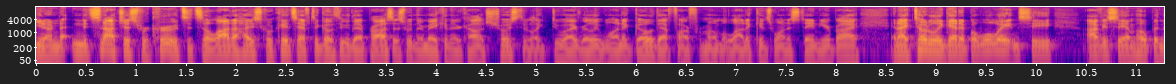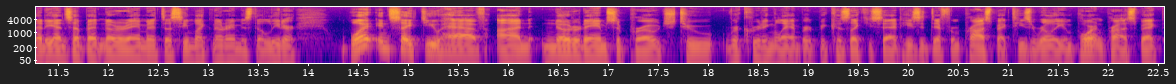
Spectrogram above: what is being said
you know, it's not just recruits. It's a lot of high school kids have to go through that process when they're making their college choice. They're like, do I really want to go that far from home? A lot of kids want to stay nearby. And I totally get it, but we'll wait and see. Obviously, I'm hoping that he ends up at Notre Dame, and it does seem like Notre Dame is the leader. What insight do you have on Notre Dame's approach to recruiting Lambert? Because, like you said, he's a different prospect. He's a really important prospect.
